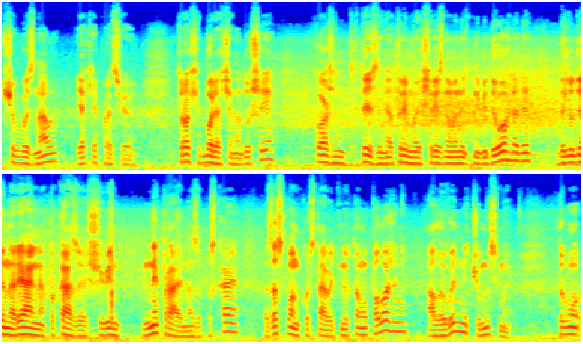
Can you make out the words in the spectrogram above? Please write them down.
щоб ви знали, як я працюю. Трохи боляче на душі. Кожен тиждень отримуєш різноманітні відеогляди, де людина реально показує, що він неправильно запускає, заслонку ставить не в тому положенні, але винні чомусь ми. Тому,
